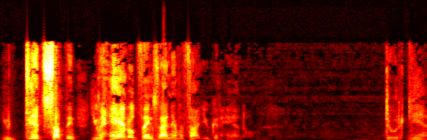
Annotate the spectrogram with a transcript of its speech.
you did something. You handled things that I never thought you could handle. do it again?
